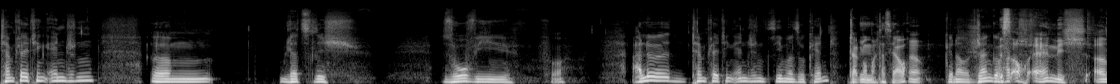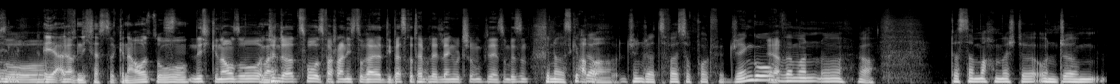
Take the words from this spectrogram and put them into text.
Templating Engine, ähm, letztlich so wie alle Templating-Engines, die man so kennt. Django macht das ja auch. Ja. Genau, Django Ist hat auch ähnlich. Also, Ja, also nicht, dass du genau so. Nicht genauso. Jinja 2 ist wahrscheinlich sogar die bessere Template-Language, irgendwie so ein bisschen. Genau, es gibt Aber- auch Jinja 2 Support für Django, Ja. wenn man äh, ja, das dann machen möchte und ähm,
